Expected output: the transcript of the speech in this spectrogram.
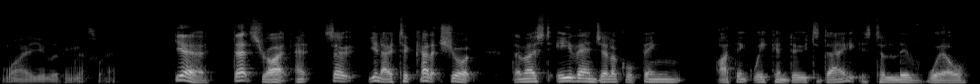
Why are you living this way? Yeah, that's right. And so you know, to cut it short, the most evangelical thing I think we can do today is to live well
